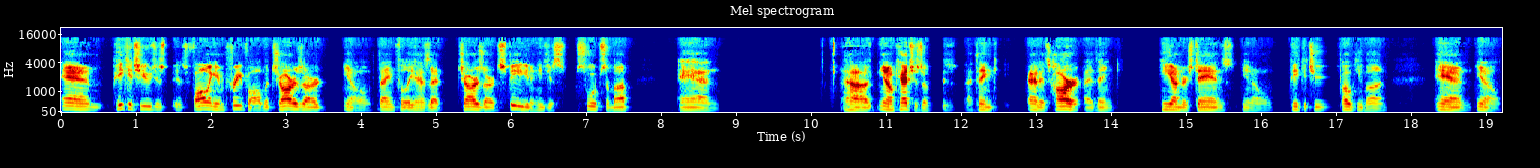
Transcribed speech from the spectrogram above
and Pikachu just is falling in free fall, but Charizard, you know, thankfully has that Charizard speed, and he just swoops him up, and uh, you know, catches him. I think at its heart, I think he understands, you know, Pikachu Pokemon. And, you know,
